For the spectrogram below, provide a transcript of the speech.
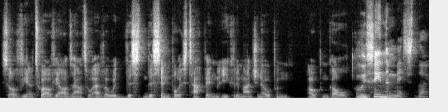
sort of you know twelve yards out or whatever, with this the simplest tap in that you could imagine open open goal. we've seen the miss though.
